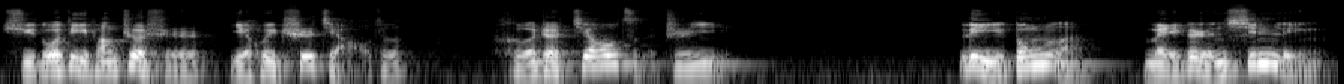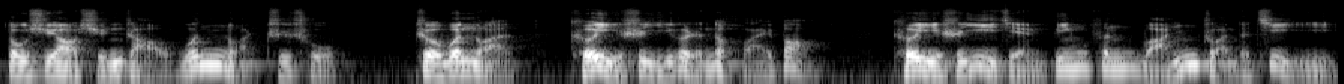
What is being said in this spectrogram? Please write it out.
许多地方这时也会吃饺子，合着交子之意。立冬了，每个人心灵都需要寻找温暖之处。这温暖可以是一个人的怀抱，可以是一剪缤纷婉转的记忆，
